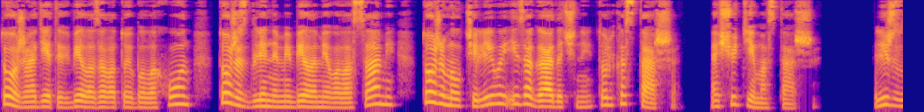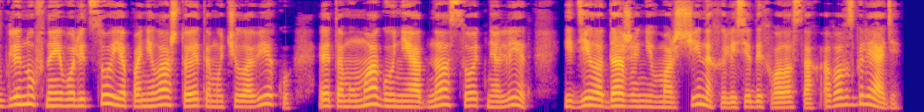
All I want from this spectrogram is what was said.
тоже одетый в бело-золотой балахон, тоже с длинными белыми волосами, тоже молчаливый и загадочный, только старше, ощутимо старше. Лишь взглянув на его лицо, я поняла, что этому человеку, этому магу не одна сотня лет, и дело даже не в морщинах или седых волосах, а во взгляде.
